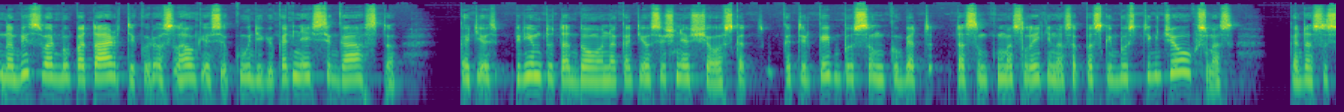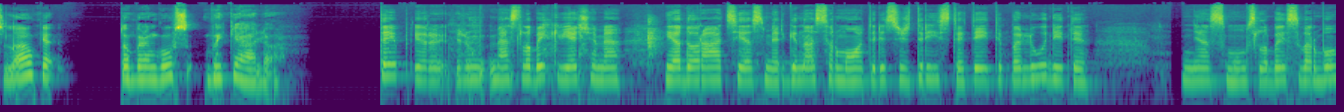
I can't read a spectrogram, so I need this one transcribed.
labai svarbu patarti, kurios laukėsi kūdikiu, kad neįsigastų, kad jos priimtų tą dovaną, kad jos išnešios, kad, kad ir kaip bus sunku, bet tas sunkumas laikinas, o paskui bus tik džiaugsmas, kada susilaukia to brangaus vaikelio. Taip, ir, ir mes labai kviečiame į adoracijas merginas ir moteris išdrysti, ateiti, paliūdyti, nes mums labai svarbu,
